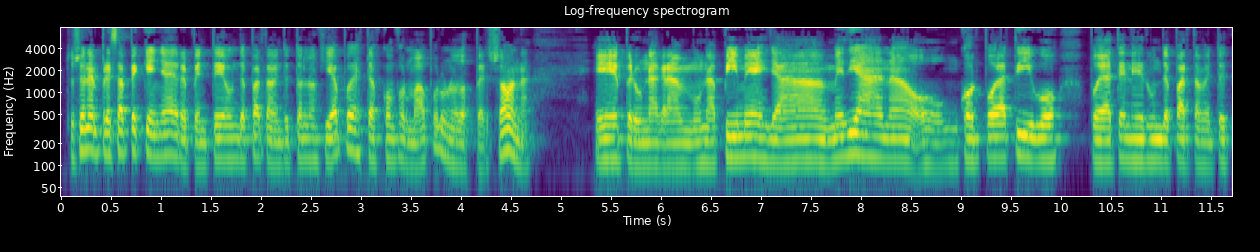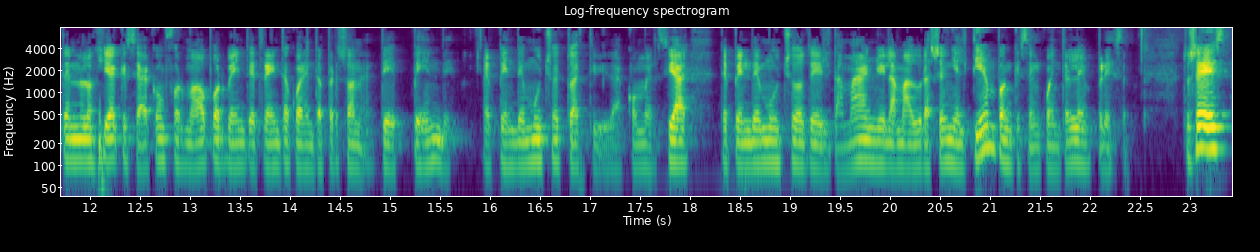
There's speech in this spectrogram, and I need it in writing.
Entonces, una empresa pequeña, de repente un departamento de tecnología puede estar conformado por una o dos personas. Eh, pero una gran, una pyme ya mediana o un corporativo pueda tener un departamento de tecnología que sea conformado por 20, 30, 40 personas. Depende. Depende mucho de tu actividad comercial, depende mucho del tamaño y la maduración y el tiempo en que se encuentra la empresa. Entonces,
